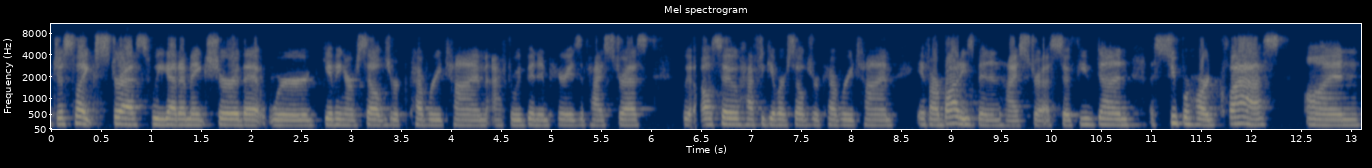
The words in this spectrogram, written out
just like stress we got to make sure that we're giving ourselves recovery time after we've been in periods of high stress we also have to give ourselves recovery time if our body's been in high stress. So if you've done a super hard class on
